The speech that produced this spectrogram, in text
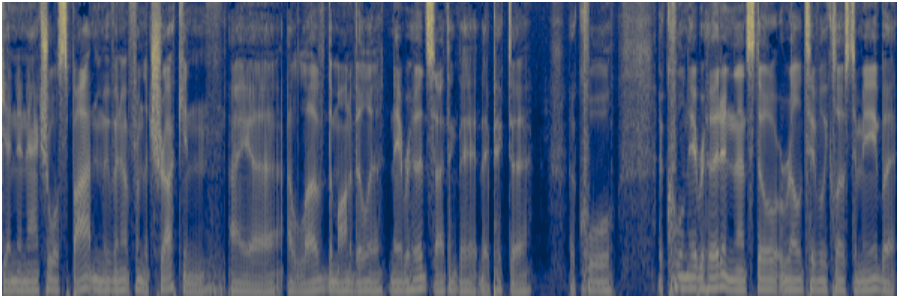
getting an actual spot and moving up from the truck. And I uh, I love the Montavilla neighborhood, so I think they they picked a a cool a cool neighborhood and that's still relatively close to me but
